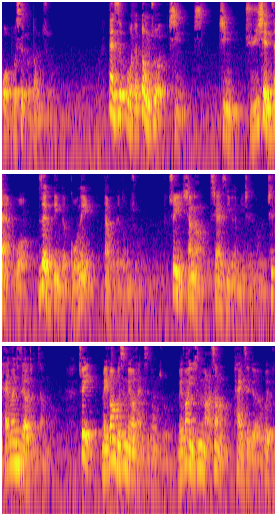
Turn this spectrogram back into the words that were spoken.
我不是不动作，但是我的动作仅仅局限在我认定的国内范围的动作。所以香港现在是一个很明显的动作，其实台湾是要紧张。所以美方不是没有反制动作，美方也是马上派这个卫福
